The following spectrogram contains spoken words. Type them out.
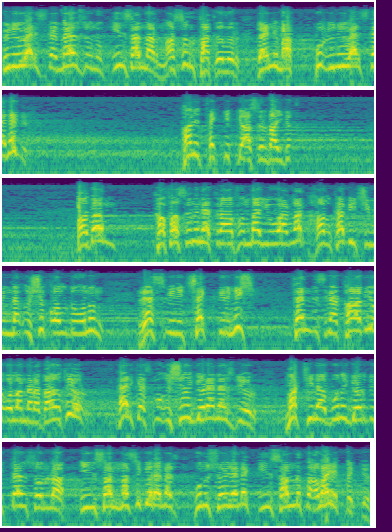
üniversite mezunu insanlar nasıl takılır? Benim ak bu üniversite nedir? Hani teknik bir asırdaydık? Adam kafasının etrafında yuvarlak halka biçiminde ışık olduğunun resmini çektirmiş, kendisine tabi olanlara dağıtıyor. Herkes bu ışığı göremez diyor. Makine bunu gördükten sonra insan nasıl göremez? Bunu söylemek insanlıkla alay etmektir.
